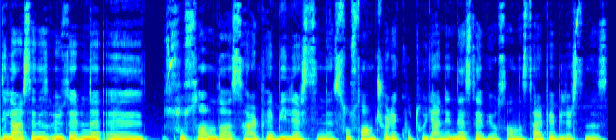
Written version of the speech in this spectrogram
Dilerseniz üzerine e, susam da serpebilirsiniz. Susam, çörek kutu yani ne seviyorsanız serpebilirsiniz.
